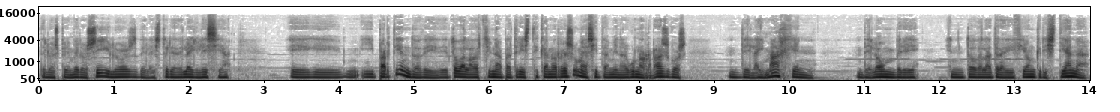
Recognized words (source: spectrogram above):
de los primeros siglos, de la historia de la Iglesia, eh, y, partiendo de, de, toda la doctrina patrística, nos resume así también algunos rasgos de la imagen del hombre en toda la tradición cristiana.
